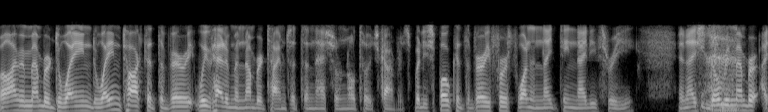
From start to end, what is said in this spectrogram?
Well, I remember Dwayne. Dwayne talked at the very. We've had him a number of times at the National No Tillage Conference, but he spoke at the very first one in 1993. And I still remember. I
